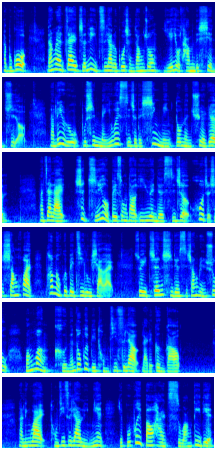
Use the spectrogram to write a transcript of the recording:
那不过，当然在整理资料的过程当中，也有他们的限制哦。那例如，不是每一位死者的姓名都能确认。那再来是只有被送到医院的死者或者是伤患，他们会被记录下来，所以真实的死伤人数往往可能都会比统计资料来得更高。那另外，统计资料里面也不会包含死亡地点，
